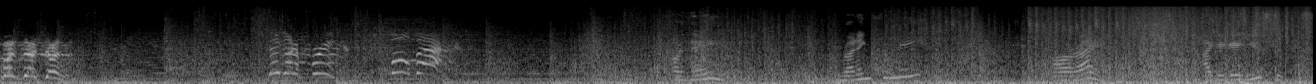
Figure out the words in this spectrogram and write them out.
Your position! They got a freak! Fall back! Are they running from me? All right. I could get used to this. This.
